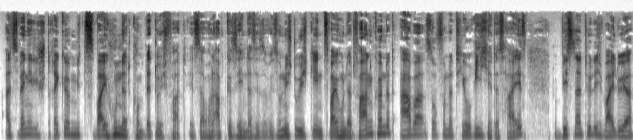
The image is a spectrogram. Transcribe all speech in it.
als wenn ihr die Strecke mit 200 komplett durchfahrt. Jetzt davon abgesehen, dass ihr sowieso nicht durchgehend 200 fahren könntet, aber so von der Theorie hier. Das heißt, du bist natürlich, weil du ja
